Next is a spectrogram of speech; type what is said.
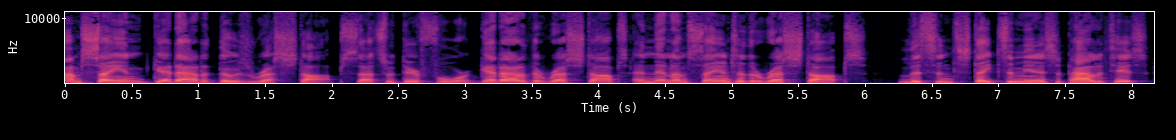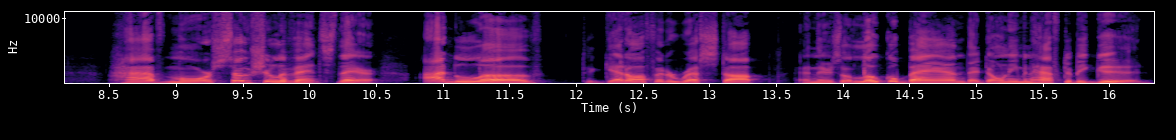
I'm saying get out at those rest stops. That's what they're for. Get out of the rest stops, and then I'm saying to the rest stops, listen, states and municipalities, have more social events there. I'd love to get off at a rest stop and there's a local band, they don't even have to be good.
